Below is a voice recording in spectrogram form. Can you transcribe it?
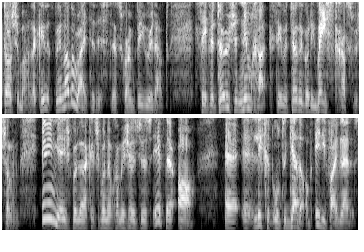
Toshima. Okay, let's bring another right to this. Let's try and figure it out. Sefer Torah nimchak. Sefer Torah got erased. Chas v'shalom. If there are uh, uh, liquid altogether of 85 letters.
